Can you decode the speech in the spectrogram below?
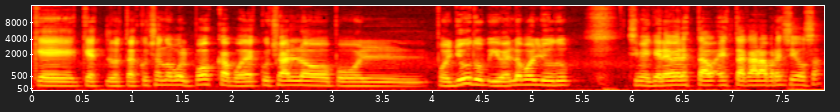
que, lo está escuchando por podcast, puede escucharlo por, por YouTube y verlo por YouTube. Si me quiere ver esta, esta cara preciosa.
